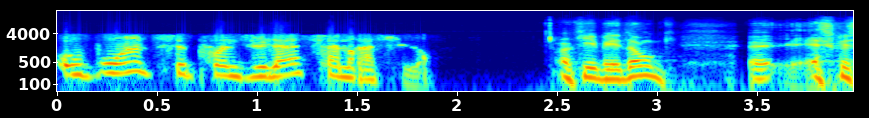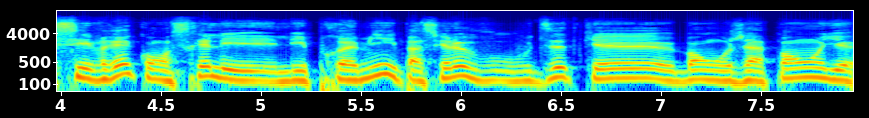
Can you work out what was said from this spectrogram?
au moins de ce point de vue-là, ça me rassure. OK, mais donc, euh, est-ce que c'est vrai qu'on serait les, les premiers? Parce que là, vous, vous dites que, bon, au Japon, il y a,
